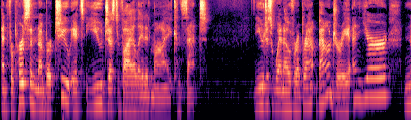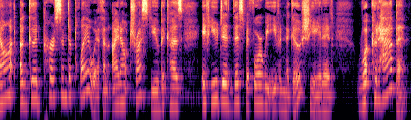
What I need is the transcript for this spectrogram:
And for person number two, it's you just violated my consent. You just went over a boundary and you're not a good person to play with. And I don't trust you because if you did this before we even negotiated, what could happen?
